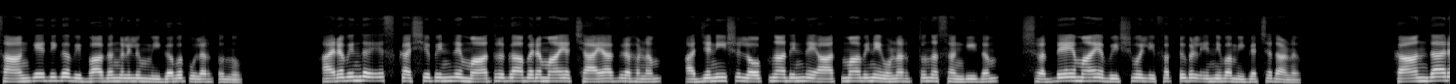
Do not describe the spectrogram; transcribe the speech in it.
സാങ്കേതിക വിഭാഗങ്ങളിലും മികവ് പുലർത്തുന്നു. അരവിന്ദ് എസ്. കശ്യപിന്റെ മാതൃകാപരമായ ഛായാഗ്രഹണം അജനീഷ് ലോക്നാഥിന്റെ ആത്മാവിനെ ഉണർത്തുന്ന സംഗീതം ശ്രദ്ധേയമായ വിഷ്വൽ ഇഫക്റ്റുകൾ എന്നിവ മികച്ചതാണ്. കാന്താര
